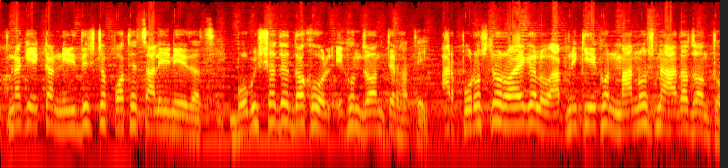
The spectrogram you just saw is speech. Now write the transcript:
আপনাকে একটা নির্দিষ্ট পথে চালিয়ে নিয়ে যাচ্ছে? ভবিষ্যতের দখল এখন যন্ত্রের হাতে। আর প্রশ্ন রয়ে গেল, আপনি কি এখন মানুষ না আদা যন্ত্র?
